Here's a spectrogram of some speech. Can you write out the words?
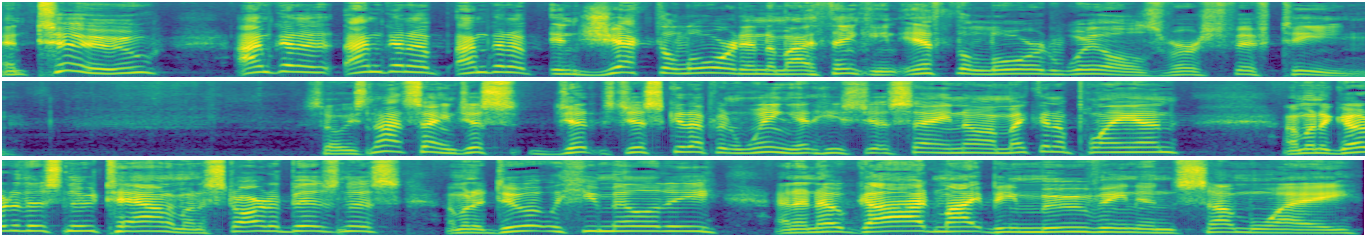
And two, I'm going to I'm going to I'm going to inject the Lord into my thinking if the Lord wills, verse 15. So he's not saying just, just, just get up and wing it. He's just saying, no, I'm making a plan. I'm going to go to this new town. I'm going to start a business. I'm going to do it with humility. And I know God might be moving in some way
